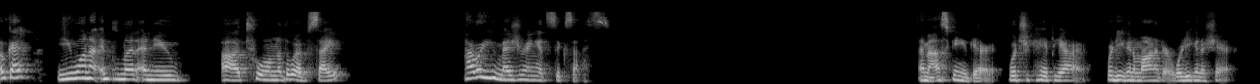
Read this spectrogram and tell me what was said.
okay you want to implement a new uh, tool on the website how are you measuring its success I'm asking you, Garrett, what's your KPI? What are you going to monitor? What are you going to share?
